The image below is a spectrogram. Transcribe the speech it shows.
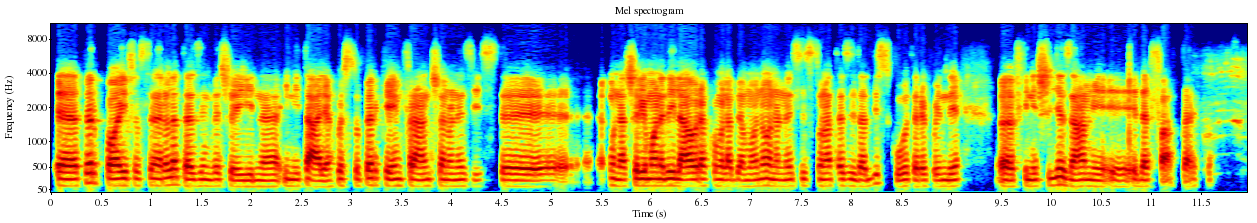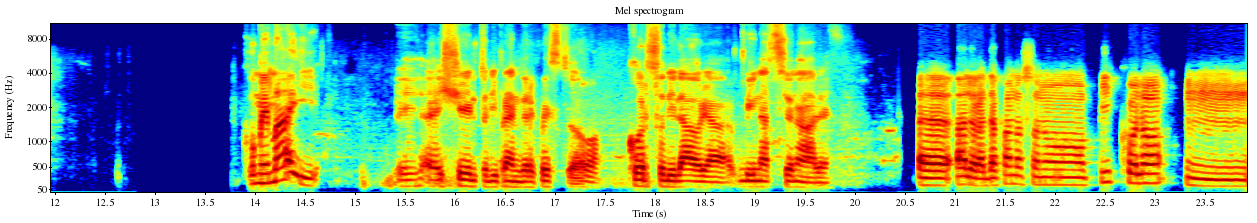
eh, per poi sostenere la tesi invece in, in, Italia. Questo perché in Francia non esiste una cerimonia di laurea come l'abbiamo noi, non esiste una tesi da discutere, quindi eh, finisci gli esami ed è fatta. Ecco. Come mai hai scelto di prendere questo corso di laurea binazionale? Eh, allora, da quando sono piccolo mh, mm,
